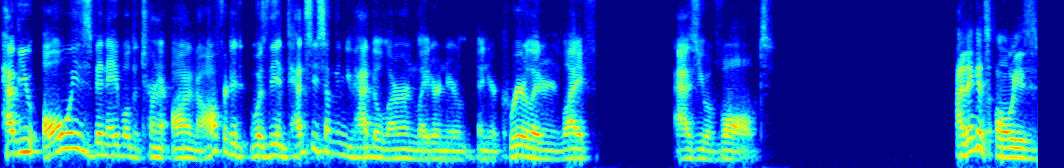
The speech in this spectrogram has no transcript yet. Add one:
Have you always been able to turn it on and off or did was the intensity something you had to learn later in your in your career later in your life as you evolved I think it's always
